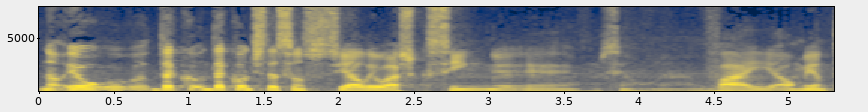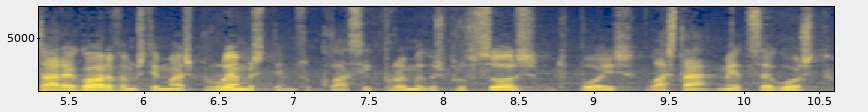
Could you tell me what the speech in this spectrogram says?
Não, eu, da, da contestação social, eu acho que sim, é, sim, vai aumentar agora, vamos ter mais problemas, temos o clássico problema dos professores, depois, lá está, mete-se a gosto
